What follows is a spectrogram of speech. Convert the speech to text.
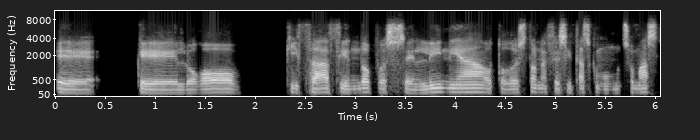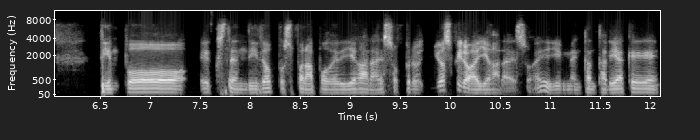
Eh, que luego quizá haciendo pues en línea o todo esto necesitas como mucho más tiempo extendido pues para poder llegar a eso. Pero yo aspiro a llegar a eso ¿eh? y me encantaría que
